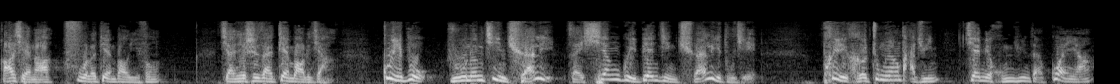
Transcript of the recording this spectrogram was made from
而且呢，附了电报一封。蒋介石在电报里讲：“贵部如能尽全力在湘桂边境全力堵截，配合中央大军歼灭红军在灌阳、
